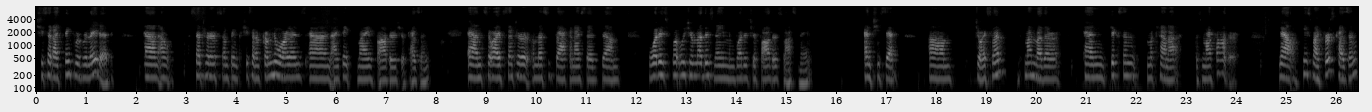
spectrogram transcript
She said, "I think we're related," and I sent her something. She said, "I'm from New Orleans, and I think my father's your cousin." And so I sent her a message back, and I said, um, what is what was your mother's name and what is your father's last name and she said um joycelyn is my mother and dixon mckenna is my father now he's my first cousin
